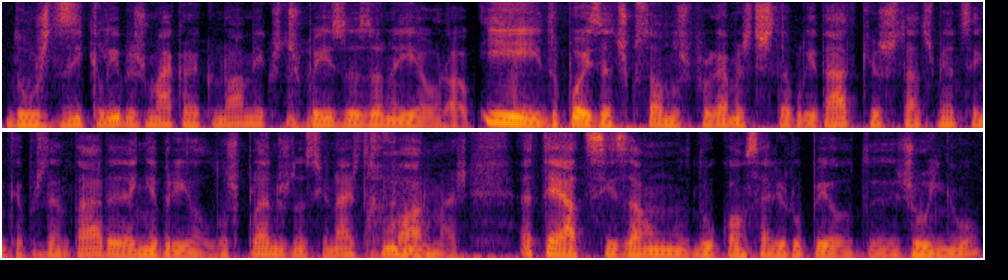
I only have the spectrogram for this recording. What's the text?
dos desequilíbrios macroeconómicos dos uhum. países da zona euro. E depois a discussão dos programas de estabilidade que os Estados-membros têm que apresentar em abril, dos planos nacionais de reformas, uhum. até à decisão do Conselho Europeu de junho.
